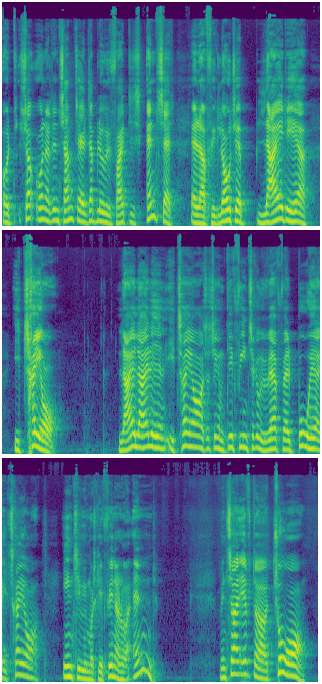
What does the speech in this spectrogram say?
og så under den samtale, der blev vi faktisk ansat, eller fik lov til at lege det her i tre år. Lege lejligheden i tre år, så tænker man, det er fint, så kan vi i hvert fald bo her i tre år, indtil vi måske finder noget andet. Men så efter to år,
